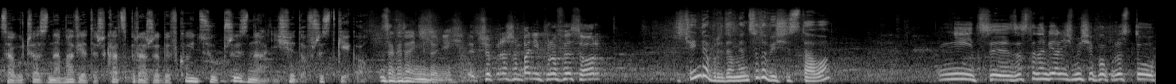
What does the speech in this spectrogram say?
Cały czas namawia też Kacpra, żeby w końcu przyznali się do wszystkiego. Zagadajmy do niej. Przepraszam, pani profesor. Dzień dobry, Damian. Co tobie się stało? Nic, y, zastanawialiśmy się po prostu,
